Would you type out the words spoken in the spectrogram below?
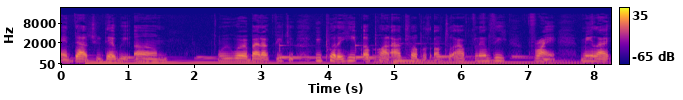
and doubt you that we um we worry about our future, we put a heap upon our troubles onto our flimsy frame. Mean like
